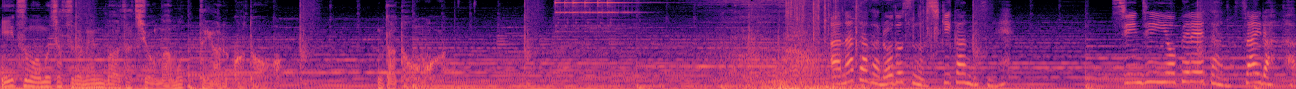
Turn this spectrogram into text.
いつも無茶するメンバーたちを守ってやることだと思う。あなたがロドスの指揮官ですね。新人オペレーターのサイラッハ。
